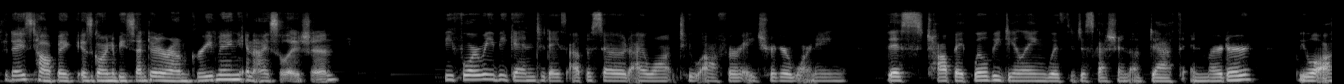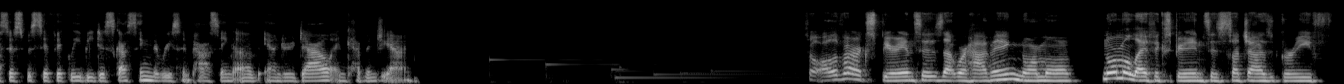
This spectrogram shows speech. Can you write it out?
Today's topic is going to be centered around grieving and isolation. Before we begin today's episode, I want to offer a trigger warning. This topic will be dealing with the discussion of death and murder. We will also specifically be discussing the recent passing of Andrew Dowe and Kevin Jiang. So, all of our experiences that we're having, normal normal life experiences such as grief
